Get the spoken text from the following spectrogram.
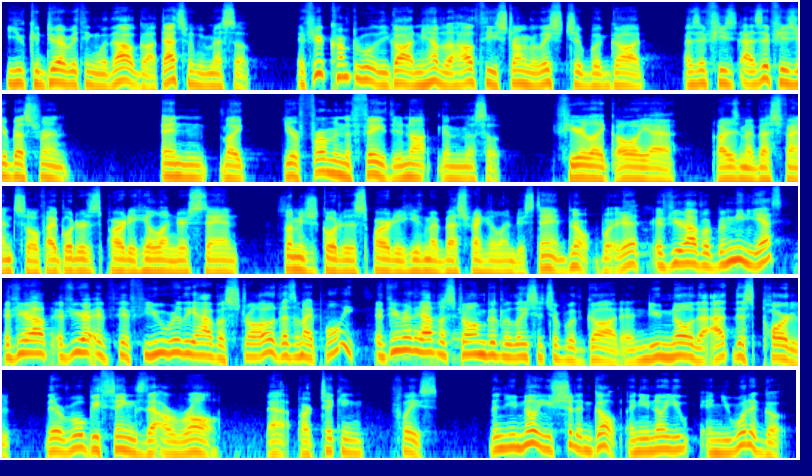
you can do everything without God. That's when you mess up. If you're comfortable with God and you have a healthy, strong relationship with God, as if He's as if He's your best friend, and like you're firm in the faith, you're not gonna mess up. If you're like, oh yeah, God is my best friend, so if I go to this party, He'll understand. So let me just go to this party. He's my best friend. He'll understand. No, but if you have a, I mean, yes. if you have, if you if if you really have a strong, Oh, that's my point. if you really have a strong good relationship with God and you know that at this party there will be things that are wrong that are taking place, then you know you shouldn't go and you know you and you wouldn't go.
